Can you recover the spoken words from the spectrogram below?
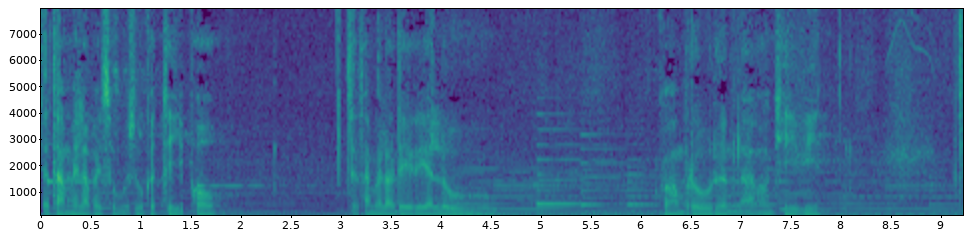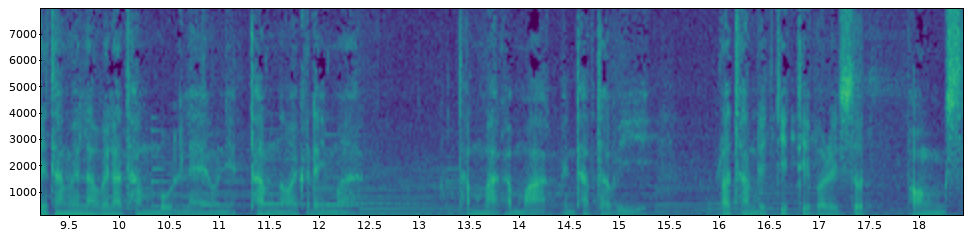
จะทำให้เราไปสู่สุคติภพ จะทำให้เราได้เรียนรู้ ความรู้เรื่องราวของชีวิต จะทำให้เราเวลาทำบุญแล้วเนี่ยทำน้อยก็ได้มากทำมากกับมากเป็นทัพทวี เพราะทำด้วยจิตที่บริสุทธิ์ผ่องใส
